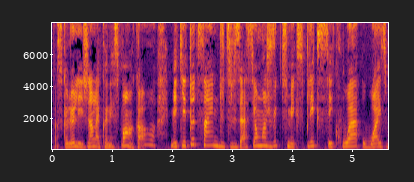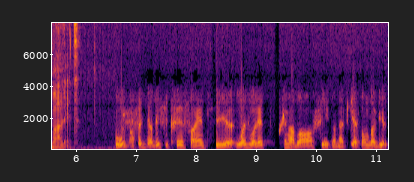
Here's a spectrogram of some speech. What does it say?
parce que là les gens la connaissent pas encore, mais qui est toute simple d'utilisation. Moi, je veux que tu m'expliques c'est quoi Wise Wallet? Oui, en fait, regardez, c'est très simple. C'est euh, Wise Wallet, prime abord, c'est une application mobile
